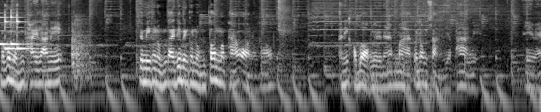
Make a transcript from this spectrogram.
แล้วก็ขนมไทยร้านนี้ จะมีขนมไทยที่เป็นขนมต้มมะพร้าวอ่อนของเขาอันนี้ขอบอกเลยนะ มาก็ต้องสั่งอย่าพลาดนี่เห็นไหม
